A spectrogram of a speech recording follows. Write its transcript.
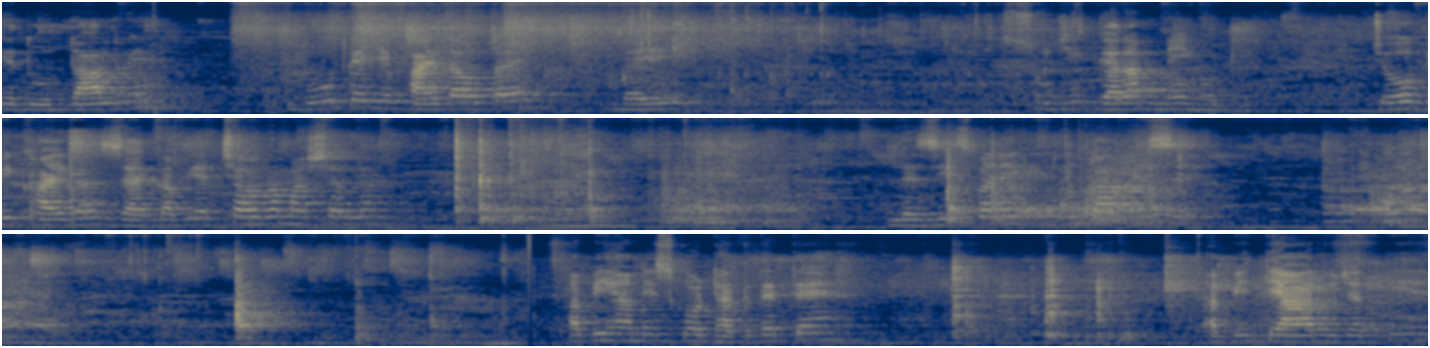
ये दूध डाल रहे हैं। दूध का ये फ़ायदा होता है, भाई, सूजी गरम नहीं होगी जो भी खाएगा, जायका भी अच्छा होगा, माशाल्लाह। लजीज बनेगी दूध डालने से। अभी हम इसको ढक देते हैं। अभी तैयार हो जाती है।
